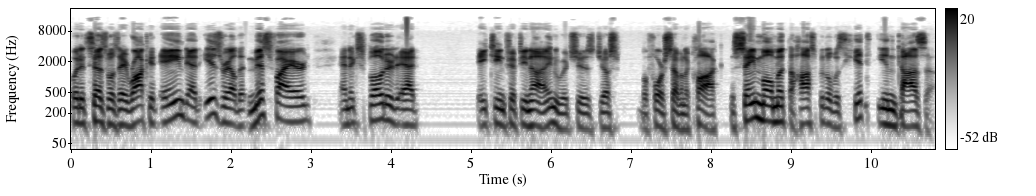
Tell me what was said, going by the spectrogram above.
what it says was a rocket aimed at Israel that misfired and exploded at 1859, which is just before 7 o'clock, the same moment the hospital was hit in Gaza.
